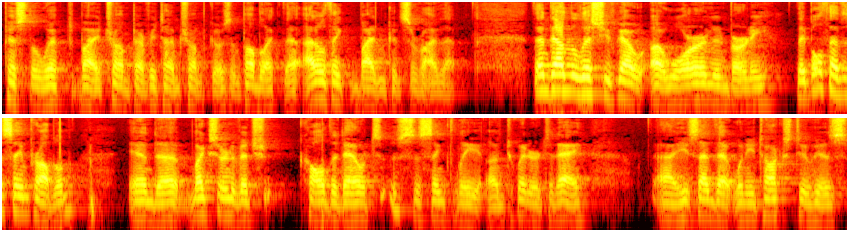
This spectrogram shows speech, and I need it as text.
pistol whipped by Trump every time Trump goes in public. That I don't think Biden could survive that. Then down the list, you've got uh, Warren and Bernie. They both have the same problem, and uh, Mike Cernovich called it out succinctly on Twitter today. Uh, he said that when he talks to his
